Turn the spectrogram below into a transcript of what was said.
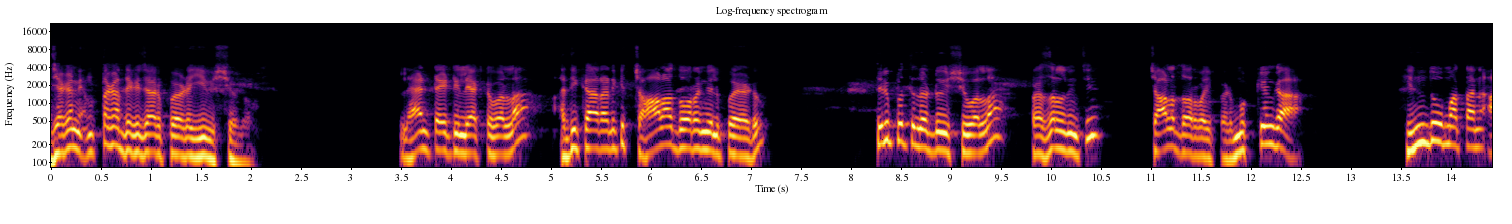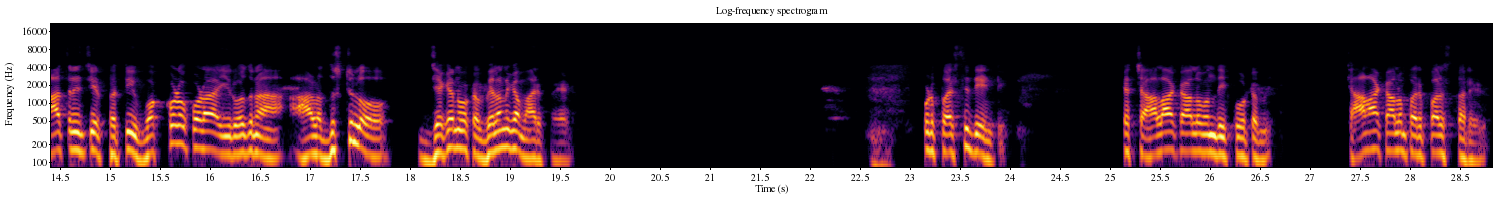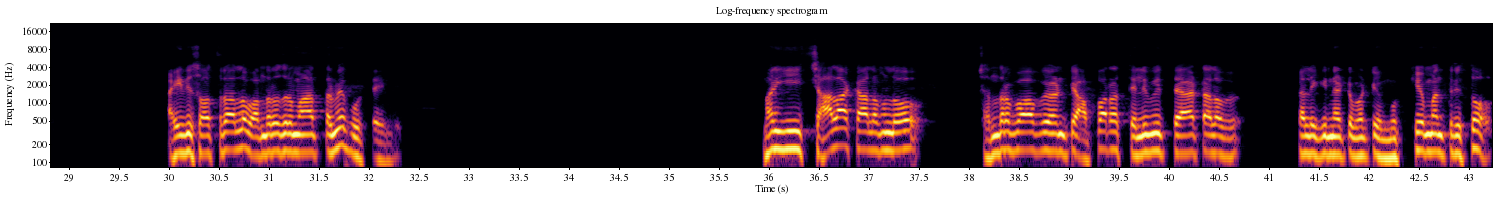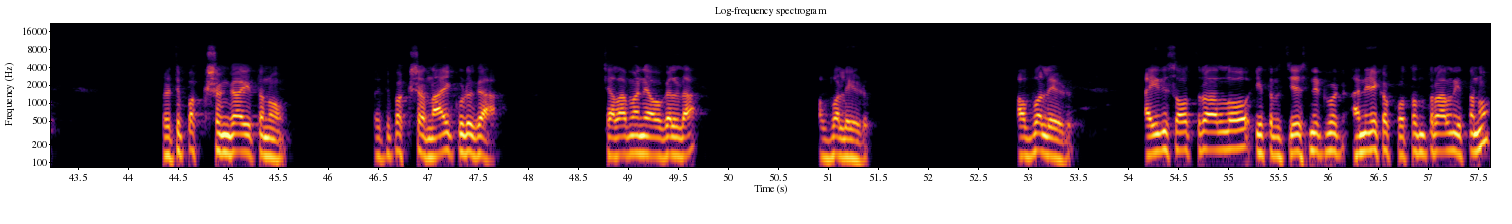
జగన్ ఎంతగా దిగజారిపోయాడు ఈ విషయంలో. ల్యాండ్ టైటిల్ యాక్ట్ వల్ల అధికారానికి చాలా దూరం వెళ్ళిపోయాడు. తిరుపతి లడ్డు ఇష్యూ వల్ల ప్రజల నుంచి చాలా దూరం అయిపోయాడు. ముఖ్యంగా హిందూ మతాన్ని ఆచరించే ప్రతి ఒక్కడు కూడా ఈ రోజున వాళ్ళ దృష్టిలో జగన్ ఒక విలన్గా మారిపోయాడు. ఇప్పుడు పరిస్థితి ఏంటి? ఇంకా చాలా కాలం ఉంది ఈ కూటమి. చాలా కాలం పరిపాలిస్తారు ఐదు సంవత్సరాల్లో వంద రోజులు మాత్రమే పూర్తయింది. మరి ఈ చాలా కాలంలో చంద్రబాబు అంటే అపర తెలివితేటలు కలిగినటువంటి ముఖ్యమంత్రితో ప్రతిపక్షంగా ఇతను ప్రతిపక్ష నాయకుడిగా చలామణి అవ్వగలడా? అవ్వలేడు. అవ్వలేడు. ఐదు సంవత్సరాల్లో ఇతను చేసినటువంటి అనేక కుతంత్రాలను ఇతను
